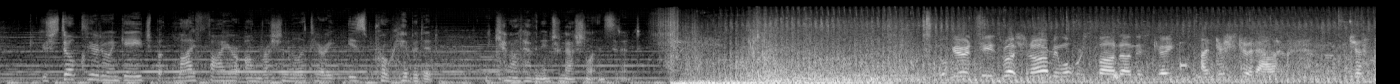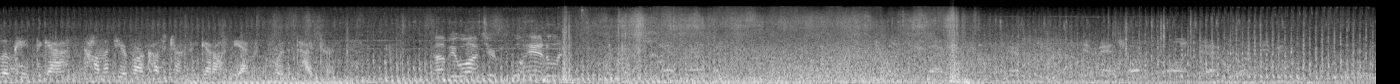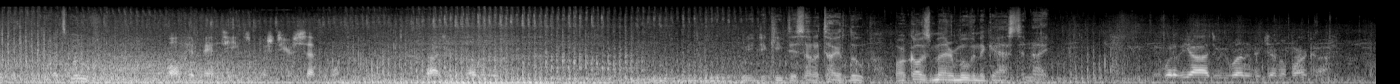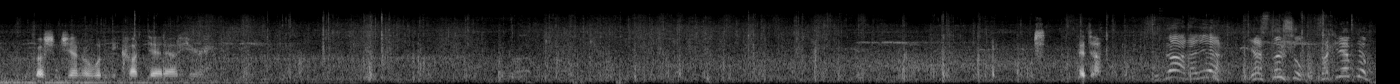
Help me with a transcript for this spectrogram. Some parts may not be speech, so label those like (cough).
You're still clear to engage, but live fire on Russian military is prohibited. We cannot have an international incident. No guarantees Russian army won't respond on this case. Understood, Alex. Just locate the gas, commandeer your Barkov's trucks, and get off the X before the tide turns. Copy, Watcher. We'll handle it. Let's move. All Hitman teams push to your set point. Roger, We need to keep this on a tight loop. Barkov's men are moving the gas tonight. What are the odds we run into General Barkov? Russian general wouldn't be caught dead out here. Psst, Heads up. Сюда, наверх! Я слышал! Закрепнем!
